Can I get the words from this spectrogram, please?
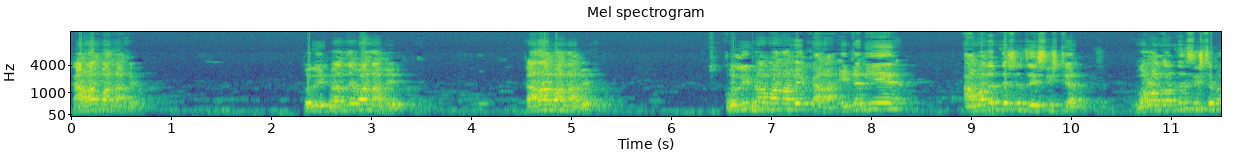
কারা বানাবে? খলিফা যে বানাবে? কারা বানাবে? খলিফা বানাবে কারা? এটা নিয়ে আমাদের দেশে যে সিস্টেম গণতান্ত্রিক সিস্টেমে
